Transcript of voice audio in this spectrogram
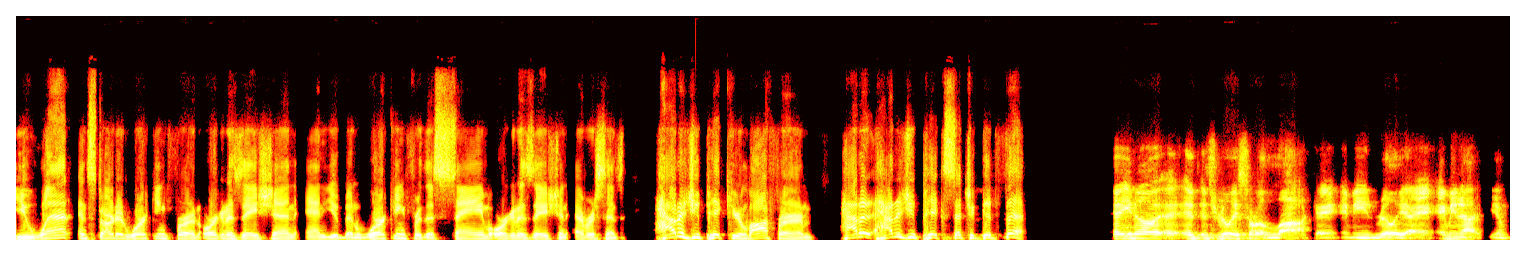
you went and started working for an organization and you've been working for the same organization ever since. How did you pick your law firm? How did how did you pick such a good fit? Yeah, you know, it, it's really sort of luck. I, I mean, really, I, I mean, I, you know,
